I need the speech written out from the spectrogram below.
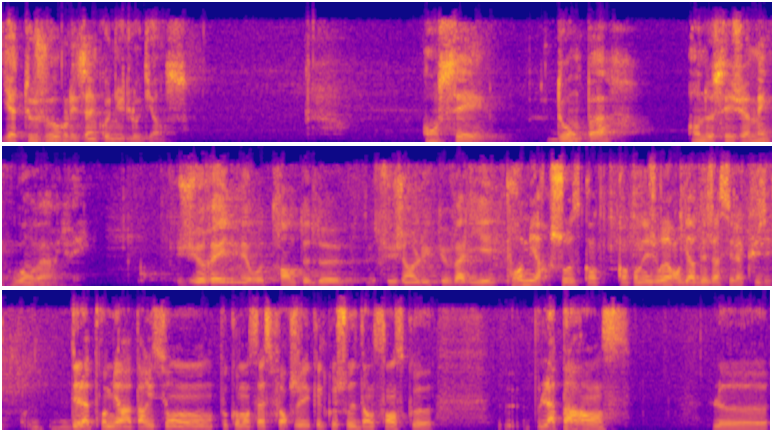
il y a toujours les inconnus de l'audience. On sait d'où on part, on ne sait jamais où on va arriver. Juré numéro 32, Monsieur Jean-Luc Vallier. Première chose, quand, quand, on est juré, on regarde déjà, c'est l'accusé. Dès la première apparition, on peut commencer à se forger quelque chose dans le sens que l'apparence, le,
